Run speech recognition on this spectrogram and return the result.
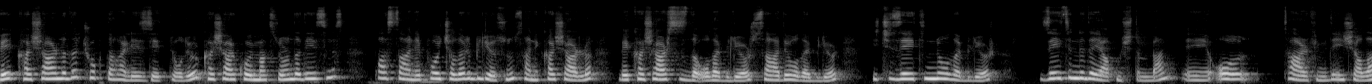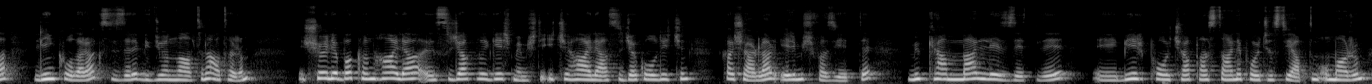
ve kaşarlı da çok daha lezzetli oluyor. Kaşar koymak zorunda değilsiniz. Pastane poğaçaları biliyorsunuz hani kaşarlı ve kaşarsız da olabiliyor. Sade olabiliyor. İçi zeytinli olabiliyor. Zeytinli de yapmıştım ben. E, o tarifimi de inşallah link olarak sizlere videonun altına atarım. Şöyle bakın hala e, sıcaklığı geçmemişti. İçi hala sıcak olduğu için kaşarlar erimiş vaziyette. Mükemmel lezzetli e, bir poğaça, pastane poğaçası yaptım. Umarım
